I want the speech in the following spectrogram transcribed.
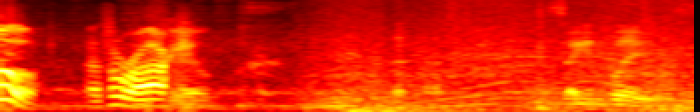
Oh, that's a rock. Second place.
